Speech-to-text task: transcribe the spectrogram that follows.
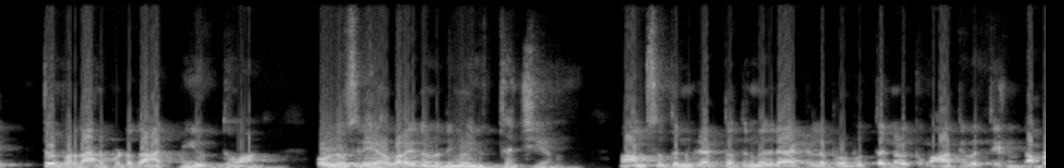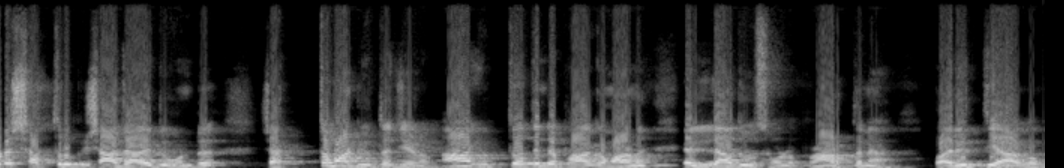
ഏറ്റവും പ്രധാനപ്പെട്ടത് ആത്മീയ യുദ്ധമാണ്. പൗലോസ്ലിഹ പറയുന്നുണ്ട് നിങ്ങൾ യുദ്ധം ചെയ്യണം. മാംസത്തിനും രക്തത്തിനും എതിരായിട്ടുള്ള പ്രഭുത്വങ്ങൾക്കും ആധിപത്യങ്ങളും നമ്മുടെ ശത്രു പിശാചായതുകൊണ്ട് ശക്തമായിട്ട് യുദ്ധം ചെയ്യണം. ആ യുദ്ധത്തിന്റെ ഭാഗമാണ് എല്ലാ ദിവസമുള്ള പ്രാർത്ഥന പരിത്യാഗം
